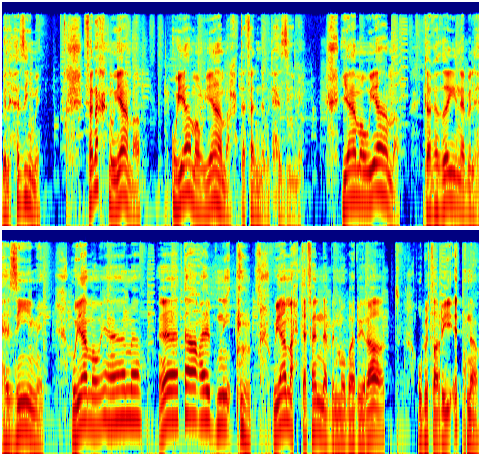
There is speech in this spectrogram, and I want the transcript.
بالهزيمة. فنحن ياما وياما وياما احتفلنا بالهزيمة. ياما وياما تغذينا بالهزيمة. وياما وياما يا تعبني. وياما احتفلنا بالمبررات. وبطريقتنا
